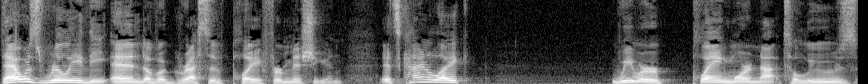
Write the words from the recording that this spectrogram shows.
that was really the end of aggressive play for Michigan. It's kind of like we were playing more not to lose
